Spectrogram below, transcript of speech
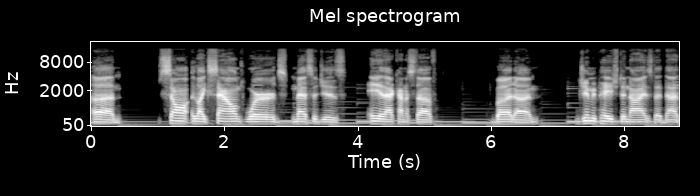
um, song like sounds, words, messages, any of that kind of stuff. But um, Jimmy Page denies that that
